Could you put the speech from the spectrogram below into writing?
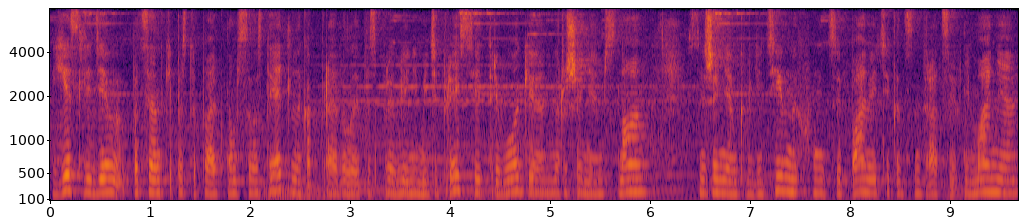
Если дев- пациентки поступают к нам самостоятельно, как правило, это с проявлениями депрессии, тревоги, нарушением сна, снижением когнитивных функций, памяти, концентрации внимания.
